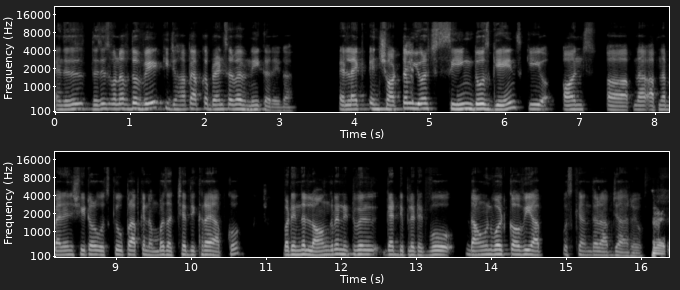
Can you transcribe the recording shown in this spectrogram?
and this is this is one of the way कि जहाँ पे आपका ब्रांड सरवाइव नहीं करेगा। And like in short term you are seeing those gains कि ऑन अपना अपना बैलेंस शीट और उसके ऊपर आपके नंबर्स अच्छे दिख रहे हैं आपको but in the long run it will get depleted वो डाउनवर्ड कर्व ही आप उसके अंदर आप जा रहे हो। Right.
